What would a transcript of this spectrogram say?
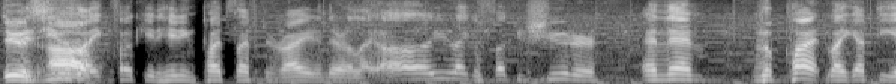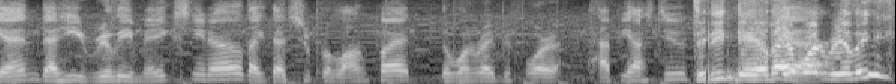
Dude, because he was uh, like fucking hitting putts left and right, and they're like, "Oh, you're like a fucking shooter." And then the putt, like at the end, that he really makes, you know, like that super long putt, the one right before Happy has to. did he nail that Yeah. one really?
